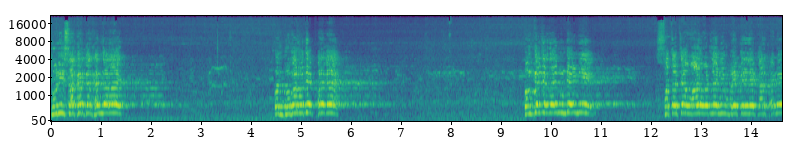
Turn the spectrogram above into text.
दोन्ही साखर कारखानदार आहेत. पण दोघांमध्ये एक फरक आहे. पंकजाताई मुंडे यांनी स्वतःच्या वाडवडिलांनी उभे केलेले कारखाने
